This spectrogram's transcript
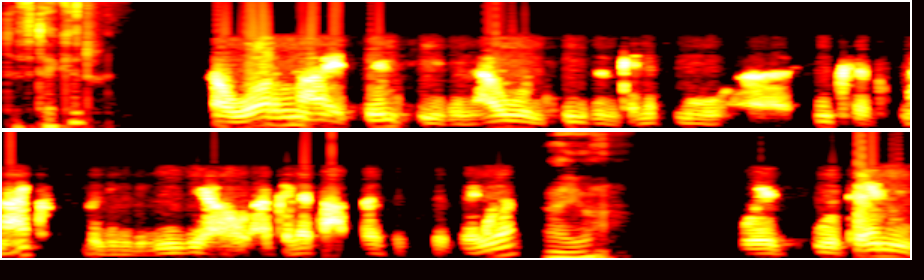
تفتكر؟ صورنا اثنين season أول season كان اسمه Secret Snacks بالإنجليزي أو أكلات عباس السرية أيوه. وتاني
